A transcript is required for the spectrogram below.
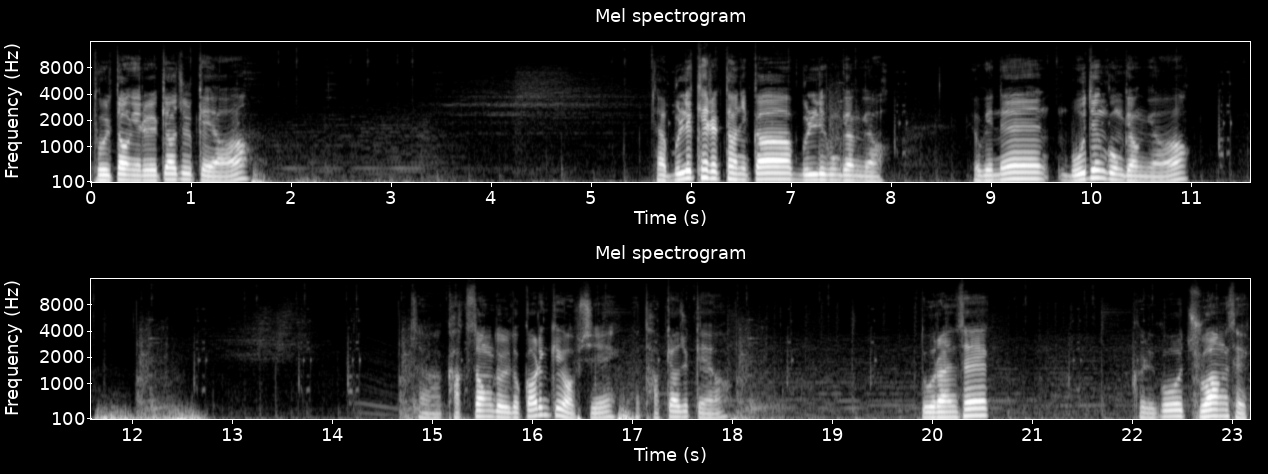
돌덩이를 껴줄게요. 자, 물리 캐릭터니까 물리 공격력. 여기는 모든 공격력. 자, 각성들도 꺼림기가 없이 다 껴줄게요. 노란색, 그리고 주황색.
